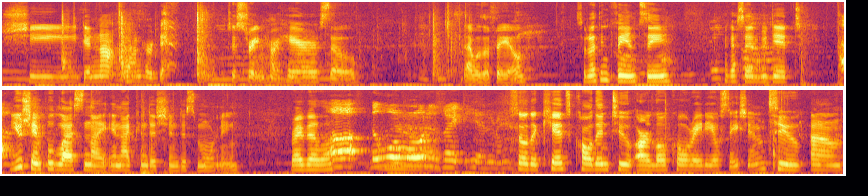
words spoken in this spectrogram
She did not want her dad to straighten her hair, so that was a fail. So nothing fancy. Like I said, we did. You shampooed last night, and I conditioned this morning, right, Bella? Uh, the reward is right here, man. So the kids called into our local radio station to um,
